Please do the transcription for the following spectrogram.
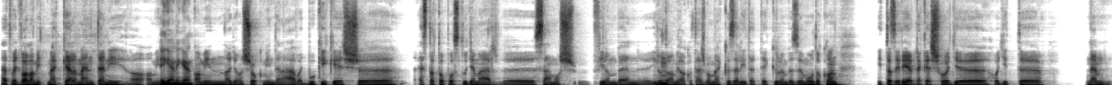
Hát vagy valamit meg kell menteni, amin, igen, igen. amin nagyon sok minden áll, vagy bukik, és ezt a toposzt ugye már számos filmben, mm-hmm. irodalmi alkotásban megközelítették különböző módokon. Itt azért érdekes, hogy, hogy itt nem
